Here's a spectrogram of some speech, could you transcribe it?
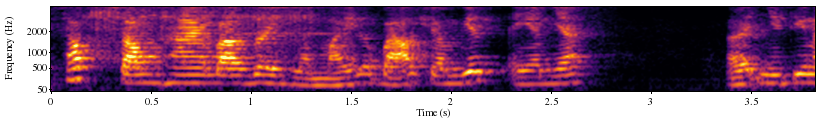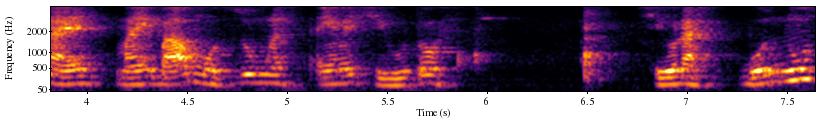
Sóc xong hai, ba giây là máy nó báo cho em biết, anh em nhé đấy như tiếng này máy báo một dung này anh em hãy xíu tôi xíu này bốn nút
